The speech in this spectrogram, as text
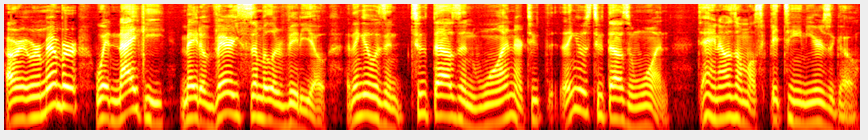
I remember when Nike made a very similar video. I think it was in 2001 or two. I think it was 2001. Dang, that was almost 15 years ago.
